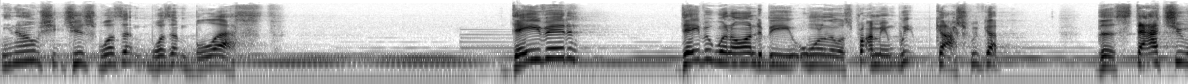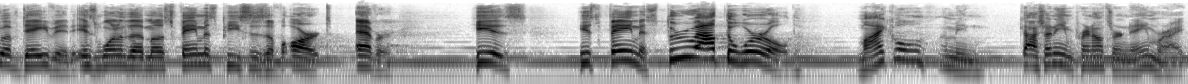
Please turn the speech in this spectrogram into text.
you know, she just wasn't, wasn't blessed. David, David went on to be one of the most, I mean, we, gosh, we've got the statue of David is one of the most famous pieces of art ever. He is, he is famous throughout the world Michael, I mean, gosh, I didn't even pronounce her name right.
